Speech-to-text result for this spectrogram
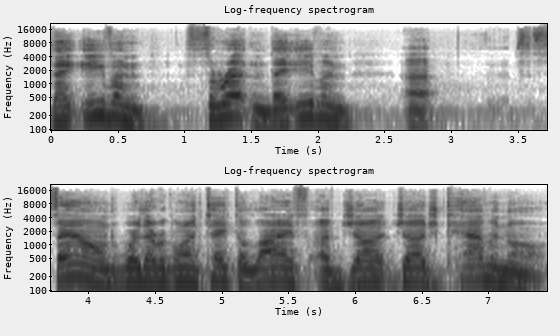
They even threatened, they even uh, found where they were going to take the life of Ju- Judge Kavanaugh.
